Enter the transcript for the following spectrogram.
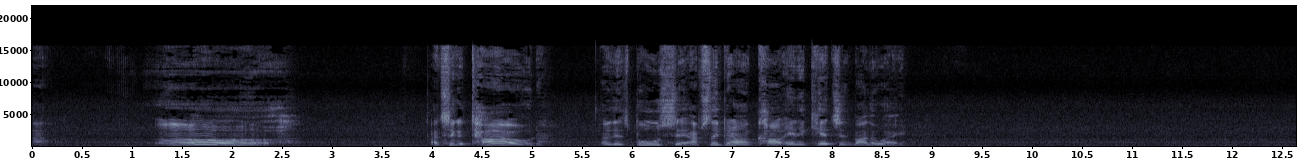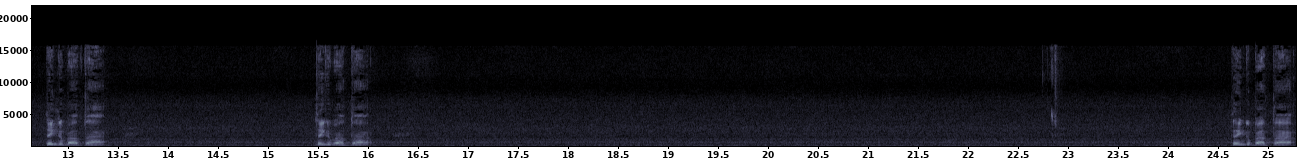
I, oh, I'm sick and tired of this bullshit. I'm sleeping on a cot in the kitchen, by the way. Think about that. Think about that. Think about that.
